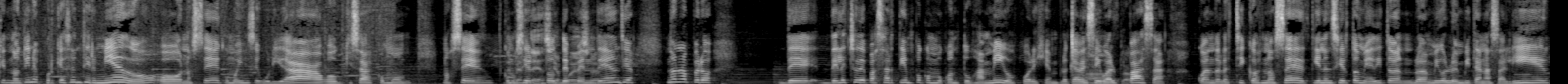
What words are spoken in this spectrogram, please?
que no tienes por qué sentir miedo o no sé, como inseguridad o quizás como, no sé, como cierto dependencia. No, no, pero de, del hecho de pasar tiempo como con tus amigos, por ejemplo, que a veces ah, igual pasa cuando los chicos, no sé, tienen cierto miedito, los amigos lo invitan a salir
